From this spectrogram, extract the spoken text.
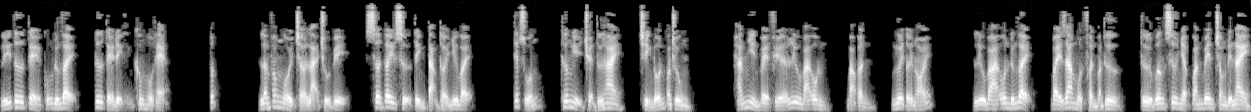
Lý tư tể cũng đứng dậy, tư tể định không hổ thẹn. Tốt. lâm phong ngồi trở lại chủ vị, sơn tây sự tỉnh tạm thời như vậy tiếp xuống, thương nghị chuyện thứ hai, chỉnh đốn quan trung. Hắn nhìn về phía lưu ba ôn, bảo ẩn, ngươi tới nói. Lưu ba ôn đứng dậy, bày ra một phần văn thư, từ vương sư nhập quan bên trong đến nay,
